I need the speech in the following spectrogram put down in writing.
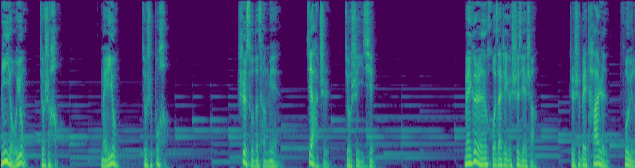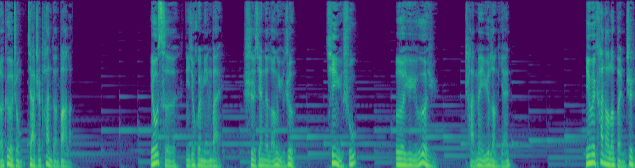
你有用就是好，没用就是不好。世俗的层面，价值就是一切。每个人活在这个世界上，只是被他人赋予了各种价值判断罢了。由此，你就会明白世间的冷与热，亲与疏，阿谀与恶语，谄媚与冷言。因为看到了本质，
